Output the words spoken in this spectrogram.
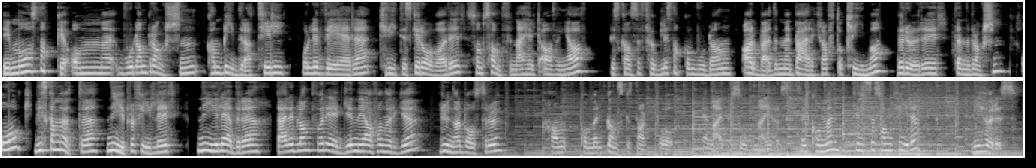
Vi må snakke om eh, hvordan bransjen kan bidra til å levere kritiske råvarer som samfunnet er helt avhengig av. Vi skal selvfølgelig snakke om hvordan arbeidet med bærekraft og klima berører denne bransjen. Og vi skal møte nye profiler, nye ledere, deriblant vår egen i AFA Norge, Runar Baalsrud. Han kommer ganske snart på en av episodene i høst. Velkommen til sesong fire. Vi høres.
